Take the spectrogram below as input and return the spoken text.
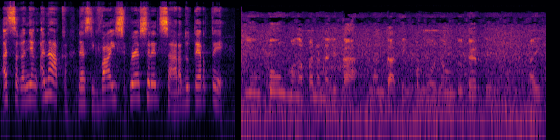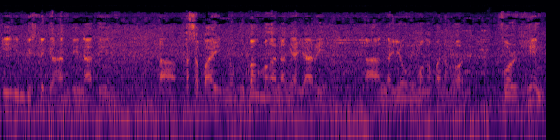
at sa kanyang anak na si Vice President Sara Duterte. Yung pong mga pananalita ng dating Pangulong Duterte ay iimbestigahan din natin ah, kasabay ng ibang mga nangyayari ah, ngayong mga panahon. For him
